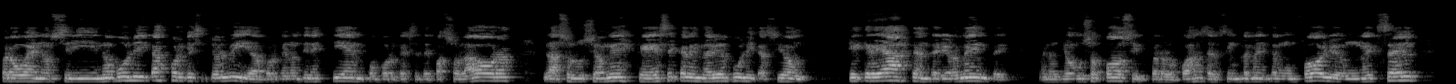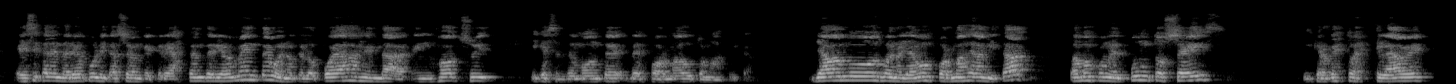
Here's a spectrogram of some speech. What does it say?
Pero bueno, si no publicas porque se te olvida, porque no tienes tiempo, porque se te pasó la hora, la solución es que ese calendario de publicación que creaste anteriormente, bueno, yo uso POSIT, pero lo puedes hacer simplemente en un folio, en un Excel, ese calendario de publicación que creaste anteriormente, bueno, que lo puedas agendar en HotSuite y que se te monte de forma automática. Ya vamos, bueno, ya vamos por más de la mitad. Vamos con el punto 6, y creo que esto es clave,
